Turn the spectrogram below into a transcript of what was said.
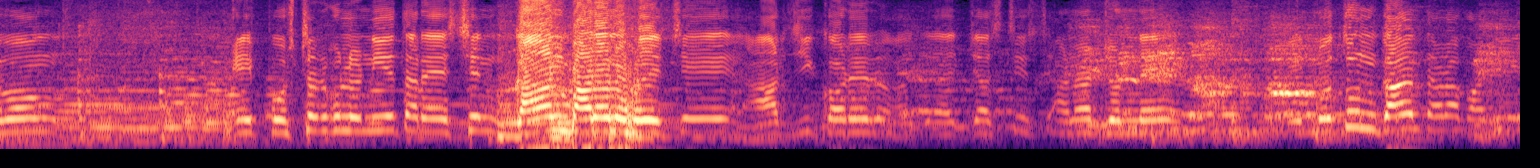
এবং এই পোস্টারগুলো নিয়ে তারা এসেছেন। গান বানানো হয়েছে আরজি করের জাস্টিস আনার জন্য। এই নতুন গান তারা বানিয়ে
